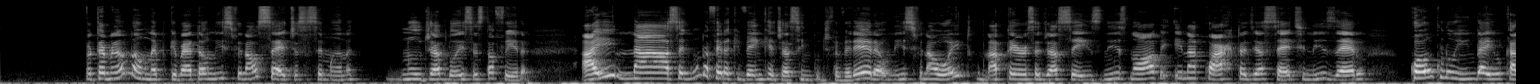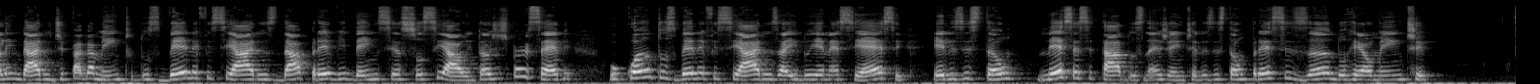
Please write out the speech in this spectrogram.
Terminando não, né? Porque vai até o NIS final 7 essa semana, no dia 2, sexta-feira. Aí, na segunda-feira que vem, que é dia 5 de fevereiro, é o NIS final 8. Na terça, dia 6, NIS 9. E na quarta, dia 7, NIS 0. Concluindo aí o calendário de pagamento dos beneficiários da Previdência Social. Então, a gente percebe o quanto os beneficiários aí do INSS, eles estão necessitados, né, gente? Eles estão precisando realmente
